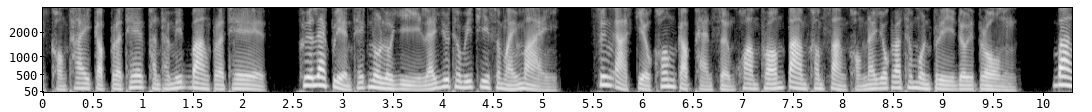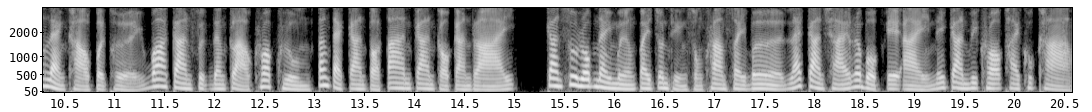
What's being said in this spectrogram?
ษของไทยกับประเทศพันธมิตรบางประเทศ เพื่อแลกเปลี่ยนเทคโนโลยีและยุทธวิธีสมัยใหม่ ซึ่งอาจเกี่ยวข้องกับแผนเสริมความพร้อมตามคำสั่งของนายกรัฐมนตรีโดยตรง บางแหล่งข่าวเปิดเผยว่าการฝึกดังกล่าวครอบคลุม ตั้งแต่การต่อต้านการก่อการร้าย การสู้รบในเมืองไปจนถึงสงครามไซเบอร์ และการใช้ระบบ AI ในการวิเคราะห์ภัยคุกคาม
